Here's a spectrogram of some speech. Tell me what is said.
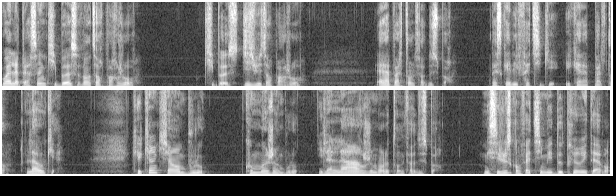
Ouais, la personne qui bosse 20 heures par jour, qui bosse 18 heures par jour, elle a pas le temps de faire du sport. Parce qu'elle est fatiguée et qu'elle a pas le temps. Là, ok. Quelqu'un qui a un boulot, comme moi j'ai un boulot, il a largement le temps de faire du sport. Mais c'est juste qu'en fait, il met d'autres priorités avant.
